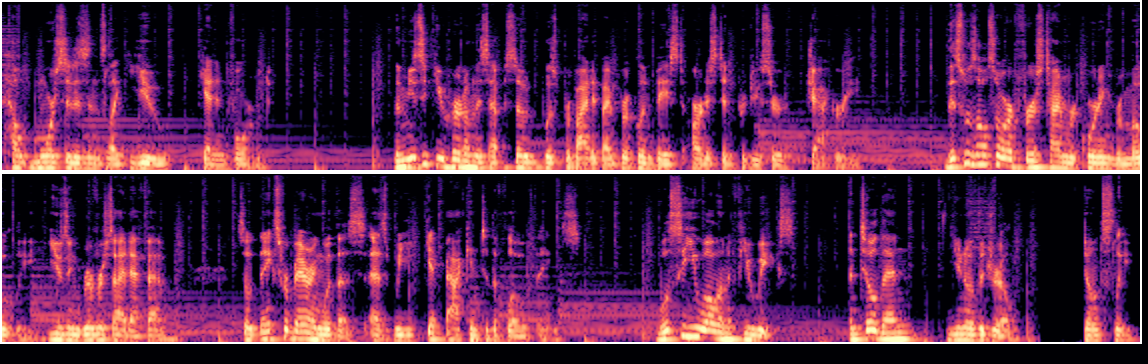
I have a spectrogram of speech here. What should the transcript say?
help more citizens like you get informed. The music you heard on this episode was provided by Brooklyn based artist and producer Jackery. This was also our first time recording remotely using Riverside FM, so thanks for bearing with us as we get back into the flow of things. We'll see you all in a few weeks. Until then, you know the drill. Don't sleep.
